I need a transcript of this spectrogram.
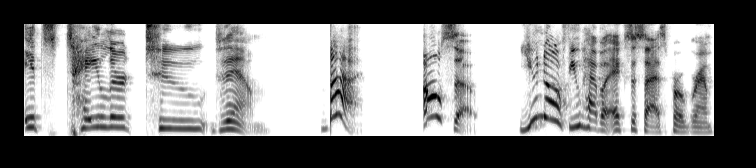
it's tailored to them. But also, you know, if you have an exercise program,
